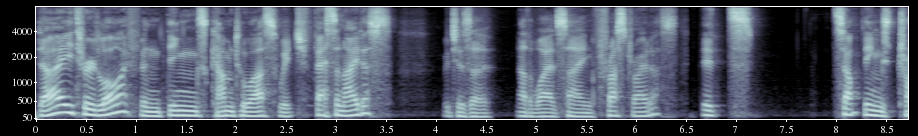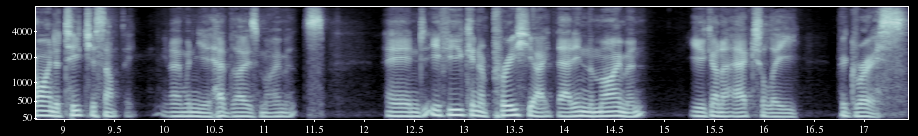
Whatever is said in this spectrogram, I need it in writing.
day through life and things come to us which fascinate us, which is a, another way of saying frustrate us, it's something's trying to teach you something, you know, when you have those moments. And if you can appreciate that in the moment, you're going to actually progress.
